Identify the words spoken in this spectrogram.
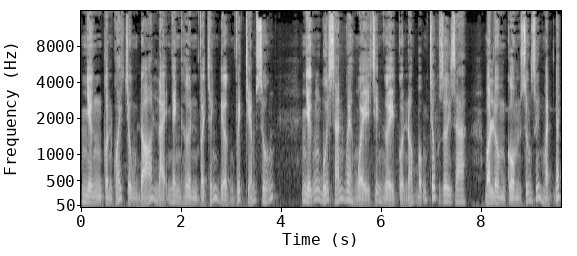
Nhưng con quái trùng đó lại nhanh hơn và tránh được vết chém xuống, những búi sán ngoe nguậy trên người của nó bỗng chốc rơi ra, bò lùm cồm xuống dưới mặt đất.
